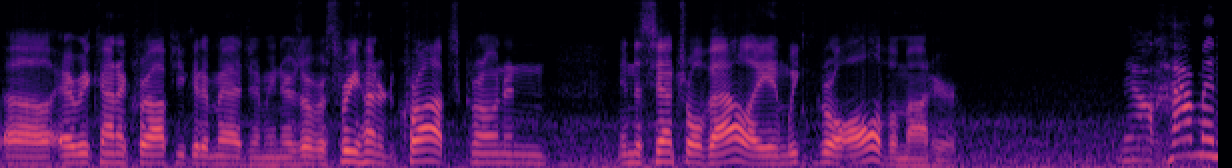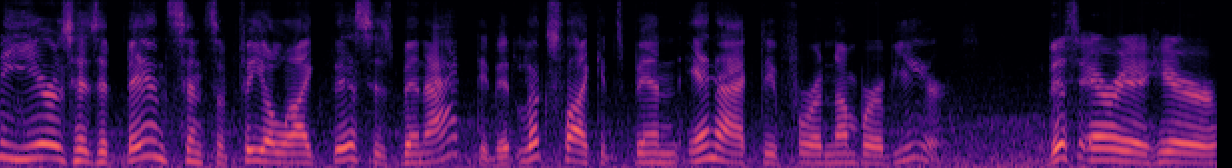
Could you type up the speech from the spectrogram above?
Uh, every kind of crop you could imagine. I mean, there's over 300 crops grown in, in the Central Valley, and we can grow all of them out here. Now, how many years has it been since a field like this has been active? It looks like it's been inactive for a number of years. This area here,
